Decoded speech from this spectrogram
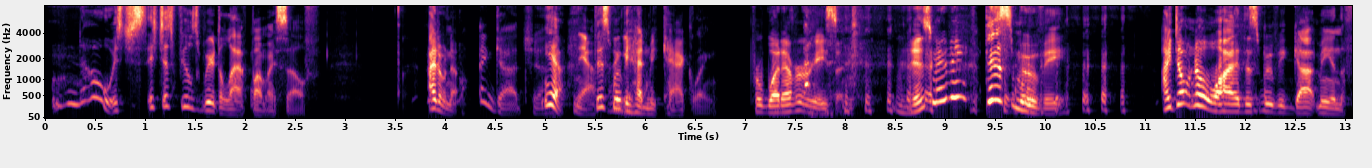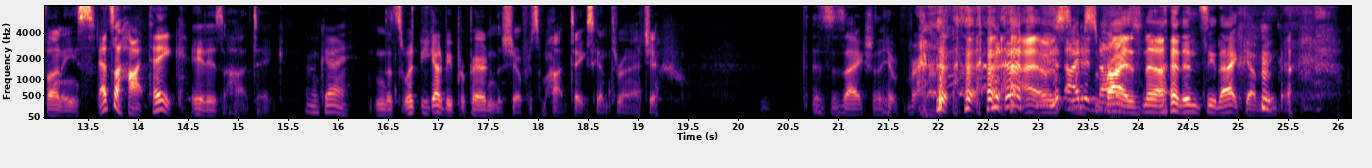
No, it's just, it just feels weird to laugh by myself. I don't know. I gotcha. Yeah, Yeah, This I movie had me cackling for whatever reason. this movie? this movie, I don't know why this movie got me in the funnies. That's a hot take. It is a hot take. Okay. And that's what you got to be prepared in the show for some hot takes getting thrown at you. This is actually. A... I was I did not surprised. No, I didn't see that coming.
